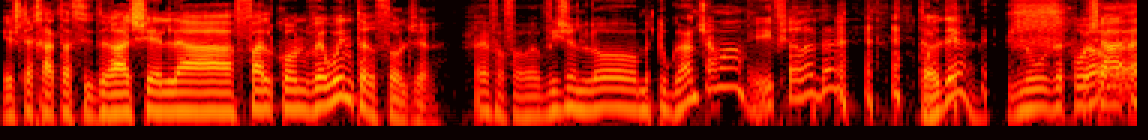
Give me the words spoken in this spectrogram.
יש לך את הסדרה של הפלקון ווינטר סולג'ר. איפה, איפה, ויז'ן לא מטוגן שם? אי אפשר לדעת, אתה יודע. נו, זה כמו לא. אה,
